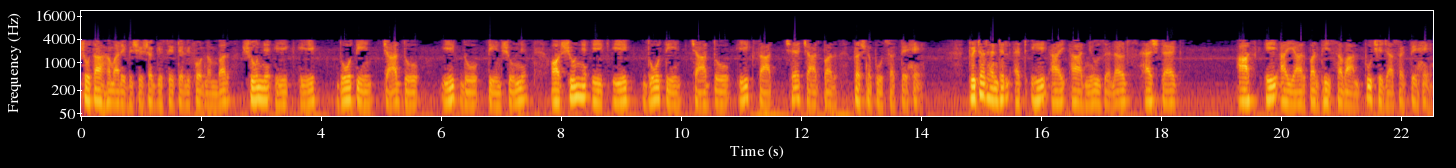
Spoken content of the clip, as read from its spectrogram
श्रोता हमारे विशेषज्ञ से टेलीफोन नंबर शून्य एक एक दो तीन चार दो एक दो तीन शून्य और शून्य एक एक दो तीन चार दो एक सात छह चार पर प्रश्न पूछ सकते हैं। Twitter handle at A I R news alerts hashtag ask A I R पर भी सवाल पूछे जा सकते हैं।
